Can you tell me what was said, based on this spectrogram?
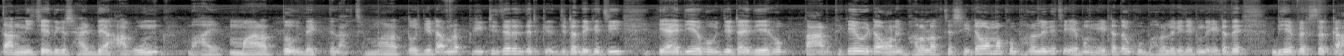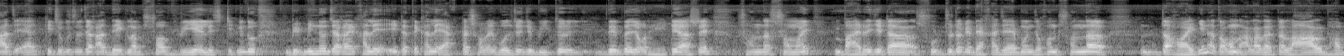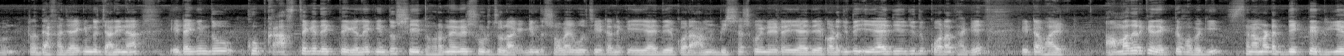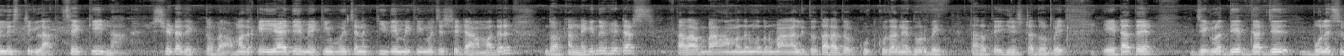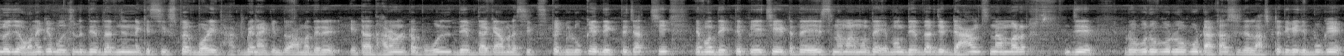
তার নিচের দিকে সাইড দিয়ে আগুন। ভাই, মারাত্মক দেখতে লাগছে, মারাত্মক। যেটা আমরা প্রি টিজারে যেটা দেখেছি এআই দিয়ে হোক, যেটাই দিয়ে হোক, তার থেকেও এটা অনেক ভালো লাগছে। সেটাও আমার খুব ভালো লেগেছে এবং এটাতেও খুব ভালো লেগেছে। কিন্তু এটাতে ভিএফএক্সের কাজ কিছু কিছু জায়গা দেখলাম, সব রিয়েলিস্টিক কিন্তু বিভিন্ন জায়গায় খালি, এটাতে খালি একটা সবাই বলছে যে, ভিতরে দেবদা যখন হেঁটে আসে, সন্ধ্যার সময় বাইরে যেটা সূর্যটাকে দেখা যায় এবং যখন সন্ধ্যাটা হয় কি না তখন আলাদা একটা লাল ভাবটা দেখা যায়। কিন্তু জানি না, এটা কিন্তু খুব কাছ থেকে দেখতে গেলে কিন্তু সেই ধরনের সূর্য লাগে। কিন্তু সবাই বলছে, এটা নাকি এআই দিয়ে করা। আমি বিশ্বাস করি না, এটা এআই দিয়ে করা। যদি এআই দিয়ে যদি করা থাকে, এটা ভাই, আমাদেরকে দেখতে হবে কি, সিনেমাটা দেখতে রিয়েলিস্টিক লাগছে কি না? সেটা দেখতে হবে। আমাদেরকে এআই দিয়ে মেকিং হয়েছে না, কী দিয়ে মেকিং হয়েছে সেটা আমাদের দরকার নেই। কিন্তু হেটার্স তারা বা আমাদের মতন বাঙালি তো তারা তো কুটকোতা নিয়ে ধরবেই, তারা তো এই জিনিসটা ধরবেই। এটাতে যেগুলো দেবদার যে বলেছিল যে, অনেকে বলছিল দেবদার যে নাকি সিক্স প্যাক বডি থাকবে না, কিন্তু আমাদের এটা ধারণাটা ভুল। দেবদাকে আমরা সিক্স প্যাক লুকে দেখতে চাচ্ছি এবং দেখতে পেয়েছি এটাতে এই সিনেমার মধ্যে এবং দেবদার যে ডান্স নাম্বার যে রঘু রঘু রঘু ডাকা সেটা লাস্টের দিকে যে বুকে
